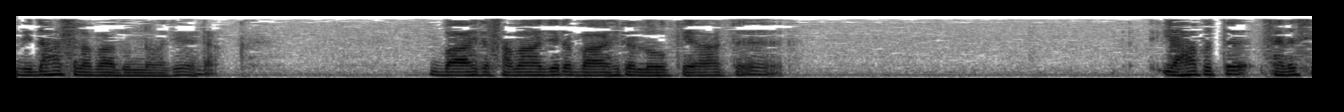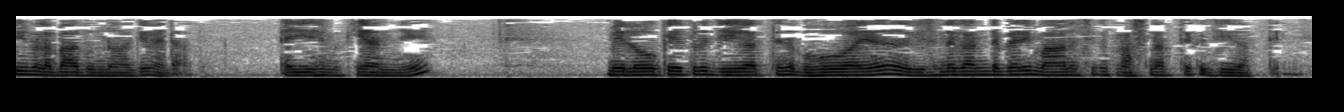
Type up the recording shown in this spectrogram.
නිදහස ලබා දුන්නා වගේ වැඩක්. බාහිර සමාජයට බාහිර ලෝකයාට යහපත සැනසීම ලබා දුන්නා වගේ වැඩක්. ඇයි එහෙම කියන්නේ? මේ ලෝකයේ තුල ජීවත් වෙන බොහෝ අය විසඳ ගන්න බැරි මානසික ප්‍රශ්නත් එක්ක ජීවත් වෙන්නේ.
